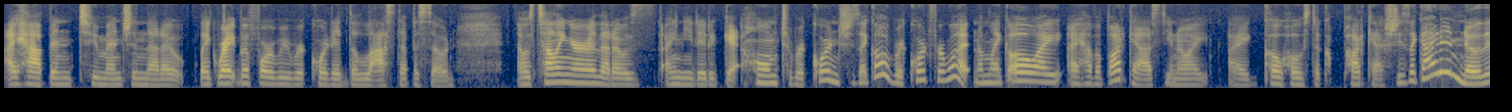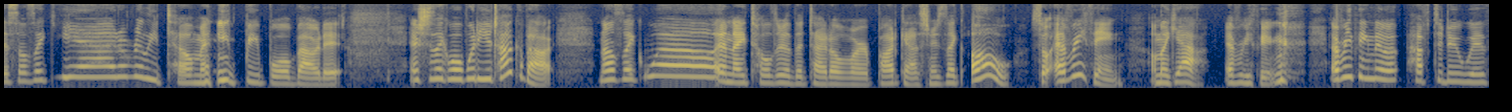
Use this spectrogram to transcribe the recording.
I happened to mention that I, like right before we recorded the last episode, I was telling her that I was, I needed to get home to record. And she's like, Oh, record for what? And I'm like, Oh, I, I have a podcast. You know, I, I co host a podcast. She's like, I didn't know this. I was like, Yeah, I don't really tell many people about it. And she's like, Well, what do you talk about? And I was like, Well, and I told her the title of our podcast. And she's like, Oh, so everything. I'm like, Yeah, everything. everything to have to do with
